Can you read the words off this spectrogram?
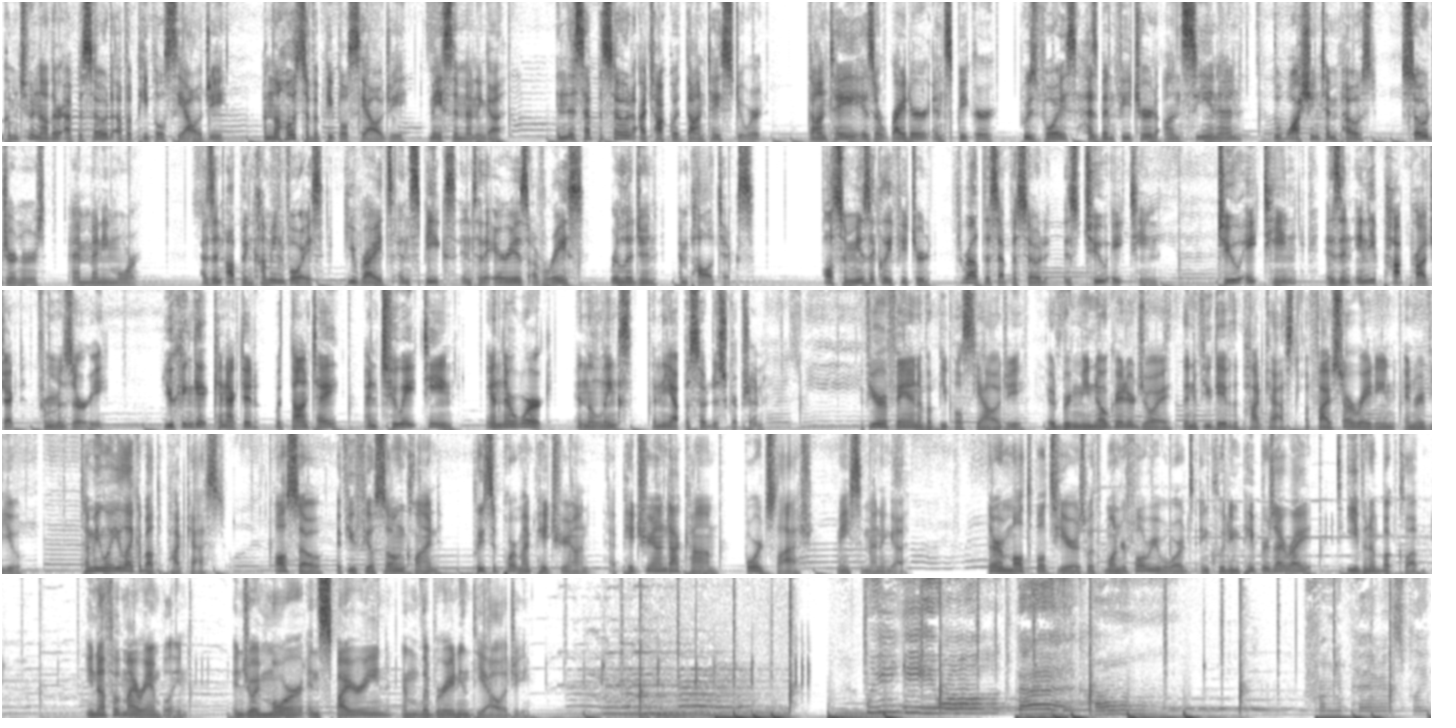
Welcome to another episode of A People's Theology. I'm the host of A People's Theology, Mason Mennenga. In this episode, I talk with Dante Stewart. Dante is a writer and speaker whose voice has been featured on CNN, The Washington Post, Sojourners, and many more. As an up and coming voice, he writes and speaks into the areas of race, religion, and politics. Also musically featured throughout this episode is 218. 218 is an indie pop project from Missouri. You can get connected with Dante and 218 and their work in the links in the episode description. If you're a fan of A People's Theology, it would bring me no greater joy than if you gave the podcast a five star rating and review. Tell me what you like about the podcast. Also, if you feel so inclined, please support my Patreon at patreon.com forward slash Mason Mennenga. There are multiple tiers with wonderful rewards, including papers I write to even a book club. Enough of my rambling. Enjoy more inspiring and liberating theology. We walked back home from your parents' place.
